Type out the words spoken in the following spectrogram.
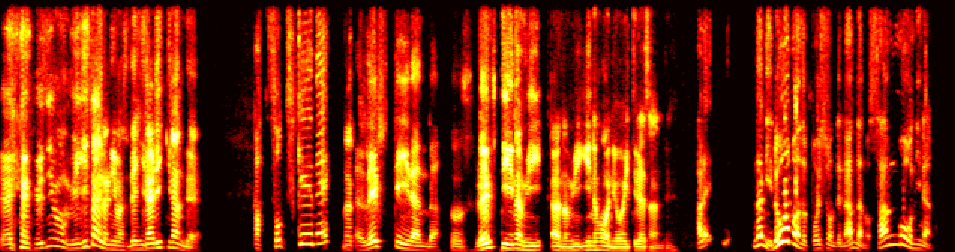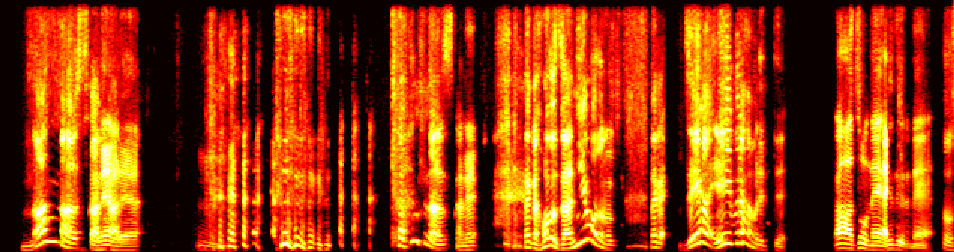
いやいや、フジモン右サイドにいますね。左利きなんで。あ、そっち系ね？レフティーなんだ。そうですレフティーの右あの右の方に置いてるやつなんで。何？ローマのポジションって何なの ?352 なの？なんなんすかね、あれ。うん、なんなんすかね。なんかほんとザニオーロの、なんか前半エイブラハムでって、ああ、そうね、出てるね。そう。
